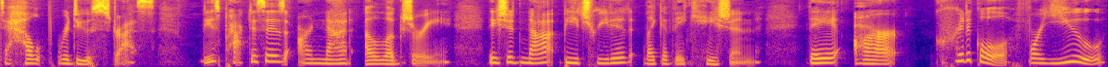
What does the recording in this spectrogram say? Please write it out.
to help reduce stress. These practices are not a luxury. They should not be treated like a vacation. They are critical for you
